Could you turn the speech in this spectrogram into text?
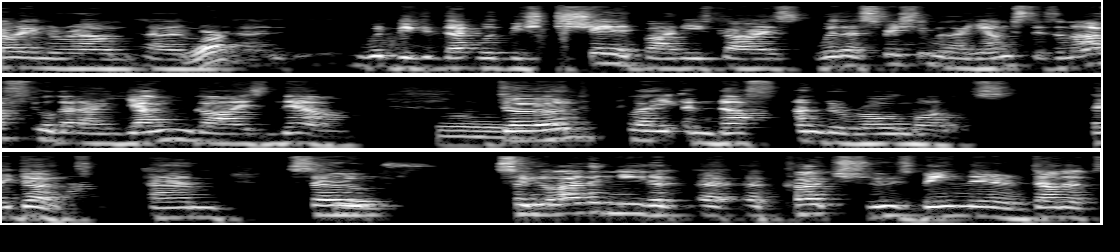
going around um, Yeah. uh, would be that would be shared by these guys, with especially with our youngsters. And I feel that our young guys now Mm, don't play enough under role models. They don't. Um, so, yes. so you'll either need a, a, a coach who's been there and done it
